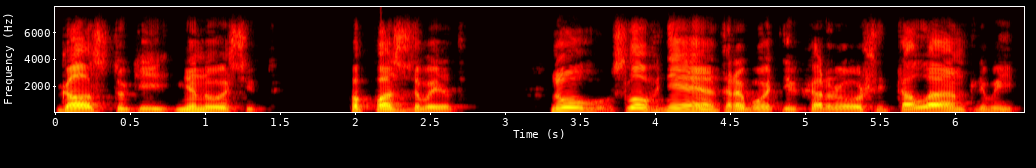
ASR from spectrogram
галстуки не носит, опаздывает. Ну, слов нет, работник хороший, талантливый,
